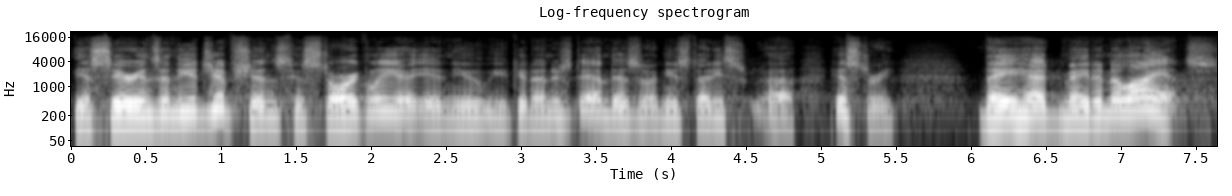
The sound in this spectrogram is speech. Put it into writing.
The Assyrians and the Egyptians, historically, and you, you can understand this when you study uh, history, they had made an alliance.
